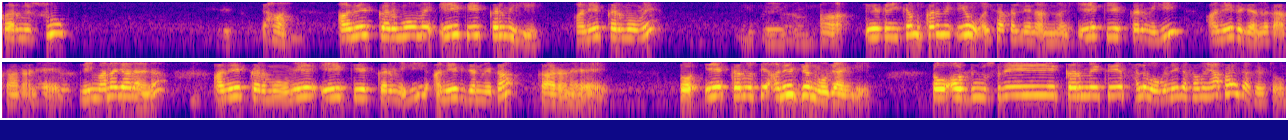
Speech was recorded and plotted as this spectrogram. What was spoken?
कर्म सु। हाँ अनेक कर्मों में एक एक कर्म ही। अनेक कर्मों में हाँ एक एकम कर्म एवं ऐसा कर लेना एक एक कर्म ही अनेक जन्म का कारण है। यही माना जा रहा है ना? अनेक कर्मों में एक एक कर्म ही अनेक जन्म का कारण है। तो एक कर्म से अनेक जन्म हो जाएँगे। तो और दूसरे कर्म के फल भोगने का समय आ पाएगा फिर तो।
